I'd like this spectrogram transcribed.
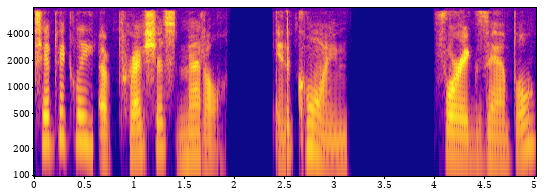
typically a precious metal, in a coin. For example,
